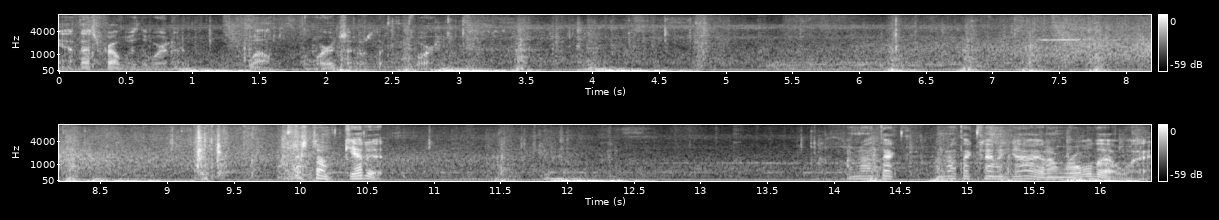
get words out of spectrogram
Yeah, that's probably the word I... Well, the words I was looking for. I just don't get it. I'm not that I'm not that kind of guy. I don't roll that way.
